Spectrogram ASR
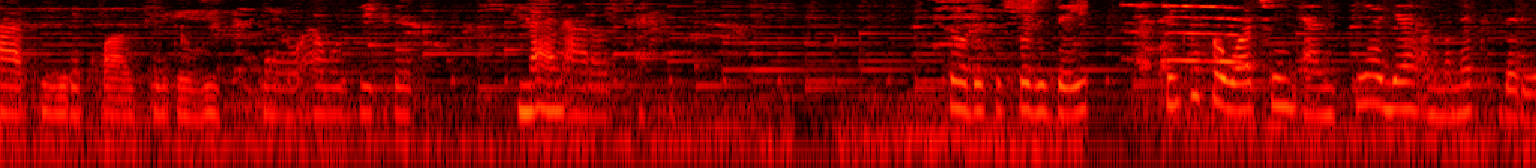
happy with the quality of the wig so I would give it 9 out of 10. So this is for today. Thank you for watching and see you again on my next video.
